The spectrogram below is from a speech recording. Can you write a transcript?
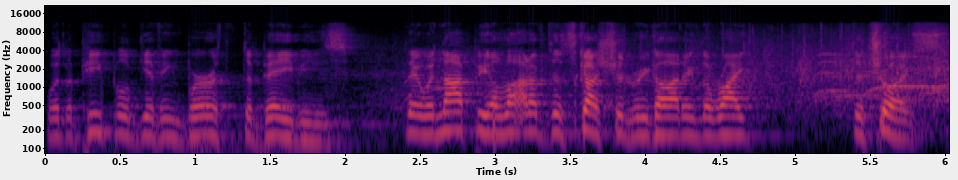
were the people giving birth to babies, there would not be a lot of discussion regarding the right to choice.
